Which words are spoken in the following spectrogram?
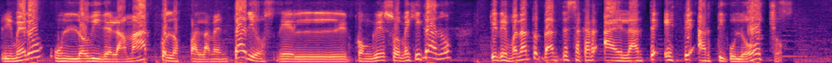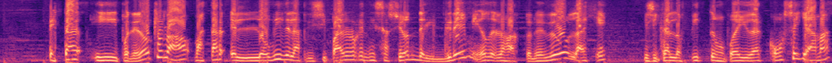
Primero, un lobby de la MAC con los parlamentarios del Congreso mexicano, que les van a tratar de sacar adelante este artículo 8. Está, y por el otro lado va a estar el lobby de la principal organización del gremio de los actores de doblaje, que si Carlos Pinto me puede ayudar cómo se llama,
